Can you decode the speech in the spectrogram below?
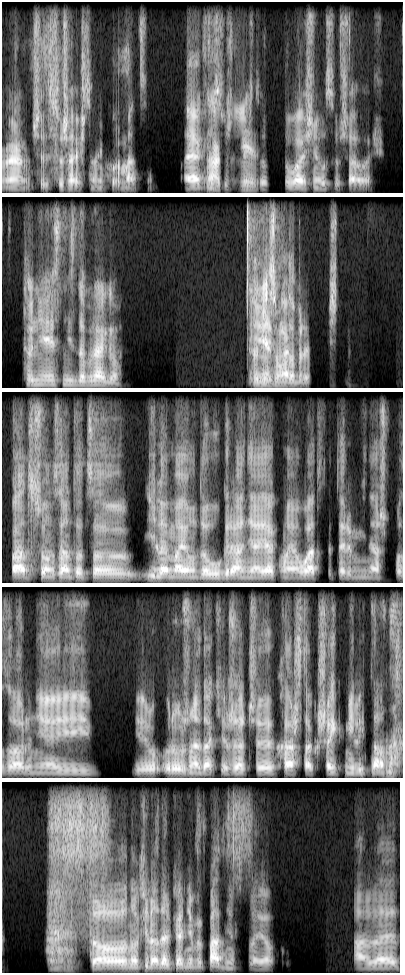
Nie wiem, czy słyszałeś tą informację. A jak tak, nie słyszałeś, to, to, właśnie usłyszałeś. To nie jest nic dobrego. To I nie są tak, dobre Patrząc na to, co, ile mają do ugrania, jak mają łatwy terminarz pozornie i, i różne takie rzeczy, hashtag Shake Militon, to no, Filadelfia nie wypadnie z playoffów. Ale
